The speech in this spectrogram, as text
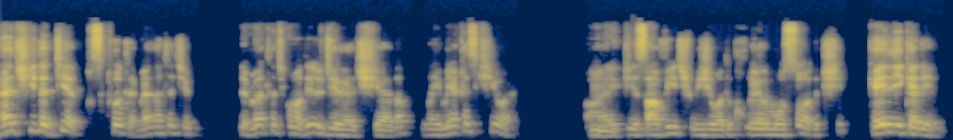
هادشي تدير خصك تكون تلعب مع أتلتيكو تلعب مع أتلتيكو مدريد ودير هادشي هذا والله ما يقيسك شي واحد. آه،. يجي سافيتش ويجيو هذوك غير موسو هذاك الشيء كاين اللي كاين. mais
